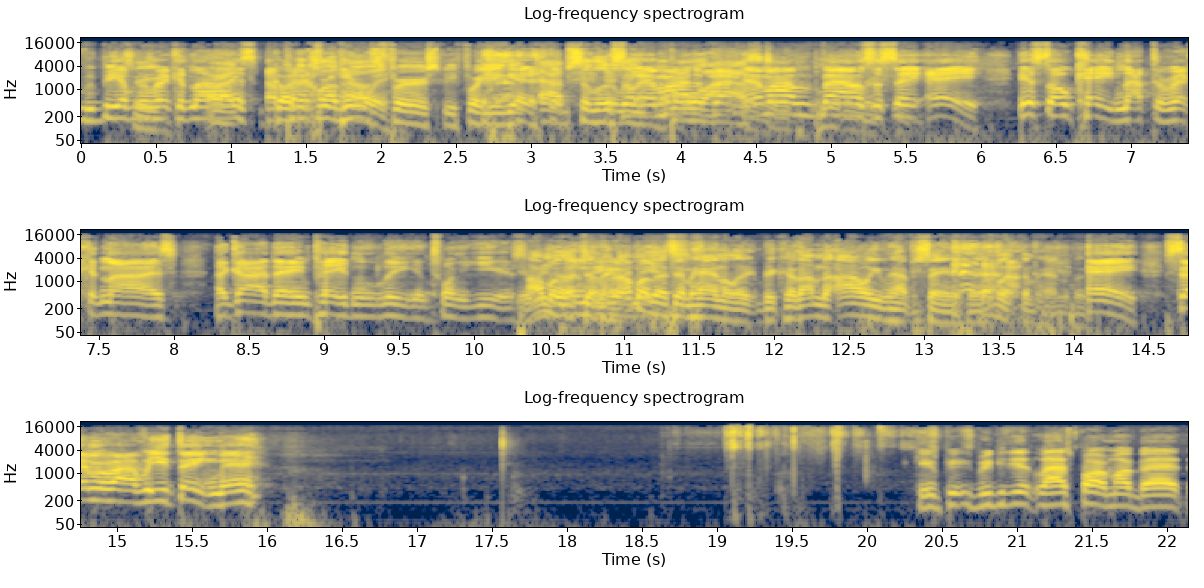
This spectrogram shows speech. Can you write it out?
Would be able to recognize. Right, a go to Patrick Clubhouse Ewing. first before you get absolutely so am I, the, am I bounds to say, hey, it's okay not to recognize a guy that ain't paid in the league in 20 years? I'm gonna let them. I'm gonna let them handle it because I'm. I don't even have to say anything. I'm gonna let them handle it. Hey, Samurai, what do you think, man? Can you repeat- the last part? My bad.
